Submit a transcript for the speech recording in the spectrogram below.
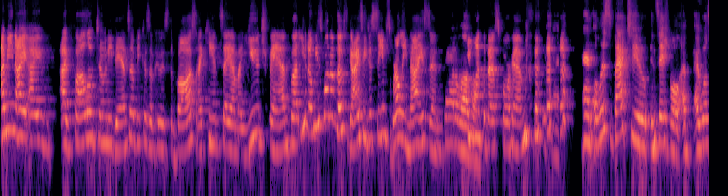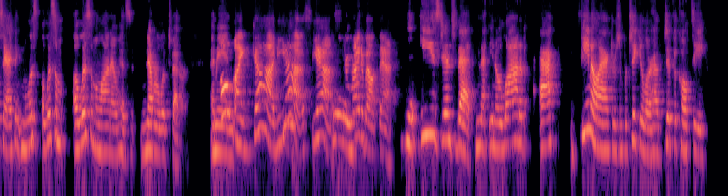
I mean, I I I followed Tony Danza because of Who's the Boss. I can't say I'm a huge fan, but you know, he's one of those guys. He just seems really nice, and you him. want the best for him. And Alyssa, back to Insatiable, I, I will say I think Melissa, Alyssa, Alyssa Milano has never looked better. I mean, oh my God, yes, yes, really, you're right about that. Eased into that. You know, a lot of act female actors in particular have difficulty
